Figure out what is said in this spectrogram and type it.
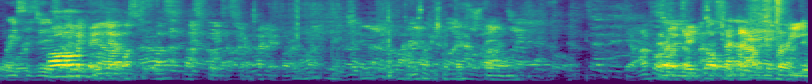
Races is. Oh, okay, yeah, that's, that's, that's cool, that's cool. Okay, Yeah, I've already got that. that out three,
